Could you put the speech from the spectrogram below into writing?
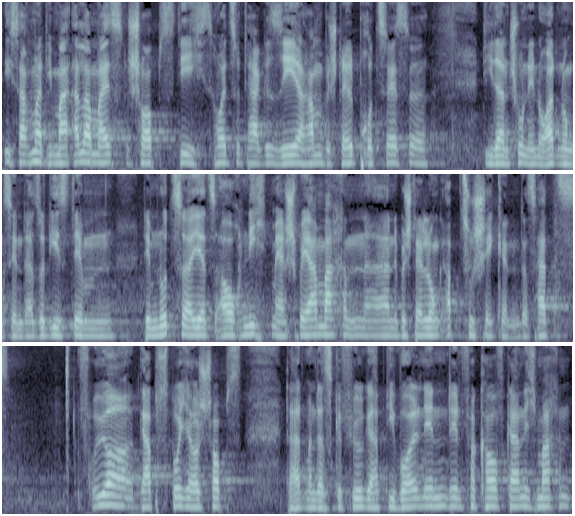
ich sag mal, die allermeisten Shops, die ich heutzutage sehe, haben Bestellprozesse, die dann schon in Ordnung sind. Also die es dem, dem Nutzer jetzt auch nicht mehr schwer machen, eine Bestellung abzuschicken. Das hat früher gab es durchaus Shops, da hat man das Gefühl gehabt, die wollen den, den Verkauf gar nicht machen.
